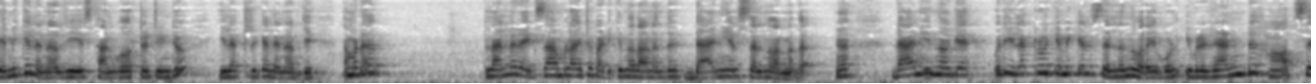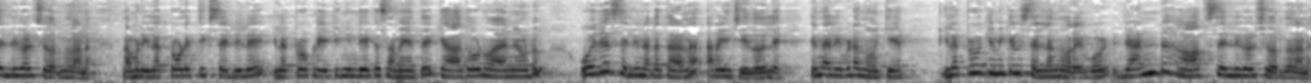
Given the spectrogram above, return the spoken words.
chemical energy is converted in electrical energy നമ്മുടെ നല്ലൊരു എക്സാമ്പിൾ ആയിട്ട് പഠിക്കുന്നതാണ് എന്ത്? ഡാനിയൽ സെൽ എന്ന് പറഞ്ഞത്. ഡാനി നോക്കിയ ഒരു ഇലക്ട്രോ കെമിക്കൽ സെൽ എന്ന് പറയുമ്പോൾ ഇവിടെ രണ്ട് ഹാഫ് സെല്ലുകൾ ചേർന്നതാണ്. നമ്മുടെ ഇലക്ട്രോളിറ്റിക് സെല്ലിലെ ഇലക്ട്രോ പ്ലേറ്റിംഗിന്റെയൊക്കെ സമയത്ത് കാഥോഡും ആനോഡും ഒരു സെല്ലിനകത്താണ് അറേഞ്ച് ചെയ്തത് അല്ലെ? എന്നാൽ ഇവിടെ നോക്കിയേ ഇലക്ട്രോ കെമിക്കൽ സെൽ എന്ന് പറയുമ്പോൾ രണ്ട് ഹാഫ് സെല്ലുകൾ ചേർന്നതാണ്.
